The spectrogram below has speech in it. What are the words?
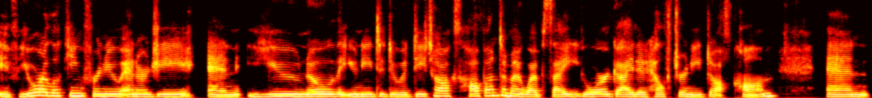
if you're looking for new energy and you know that you need to do a detox, hop onto my website, yourguidedhealthjourney.com, and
